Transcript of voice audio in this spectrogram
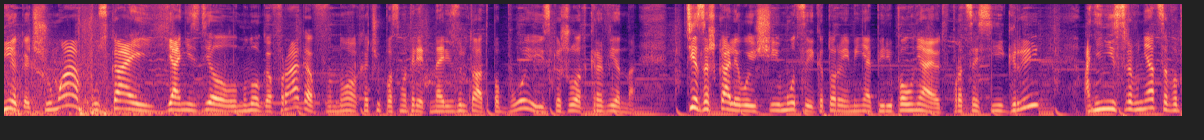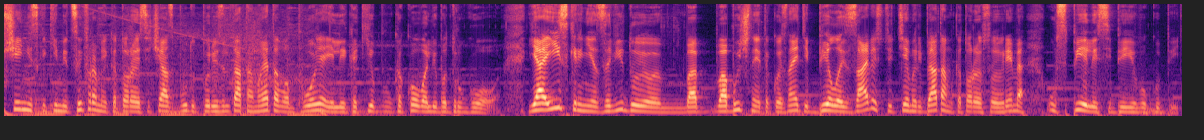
мега чума, пускай я не сделал много фрагов, но хочу посмотреть на результат по бою и скажу откровенно, те зашкаливающие эмоции, которые меня переполняют в процессе игры, они не сравнятся вообще ни с какими цифрами, которые сейчас будут по результатам этого боя или какого-либо другого. Я искренне завидую обычной такой, знаете, белой завистью тем ребятам, которые в свое время успели себе его купить.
